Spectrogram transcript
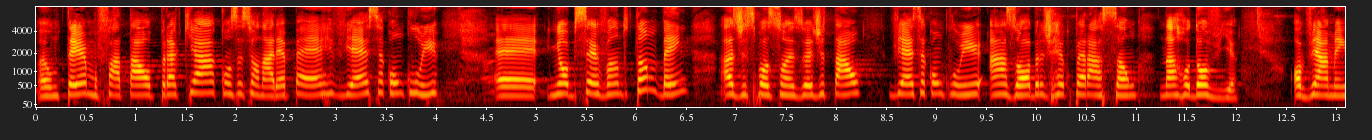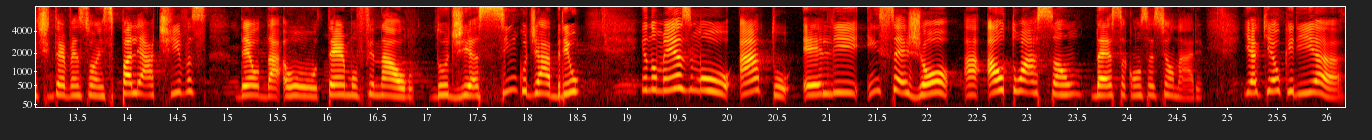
é, um termo fatal para que a concessionária EPR viesse a concluir, é, em observando também as disposições do edital, viesse a concluir as obras de recuperação na rodovia. Obviamente, intervenções paliativas, deu o termo final do dia 5 de abril, e no mesmo ato, ele ensejou a autuação dessa concessionária. E aqui eu queria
